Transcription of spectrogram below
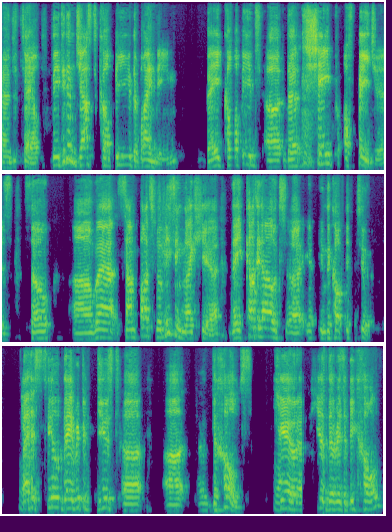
uh, detail. They didn't just copy the binding; they copied uh, the shape of pages. So where some parts were missing, like here, they cut it out in the copy too. Yeah. But still, they reproduced the holes. Yeah. Here, here there is a big hole,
